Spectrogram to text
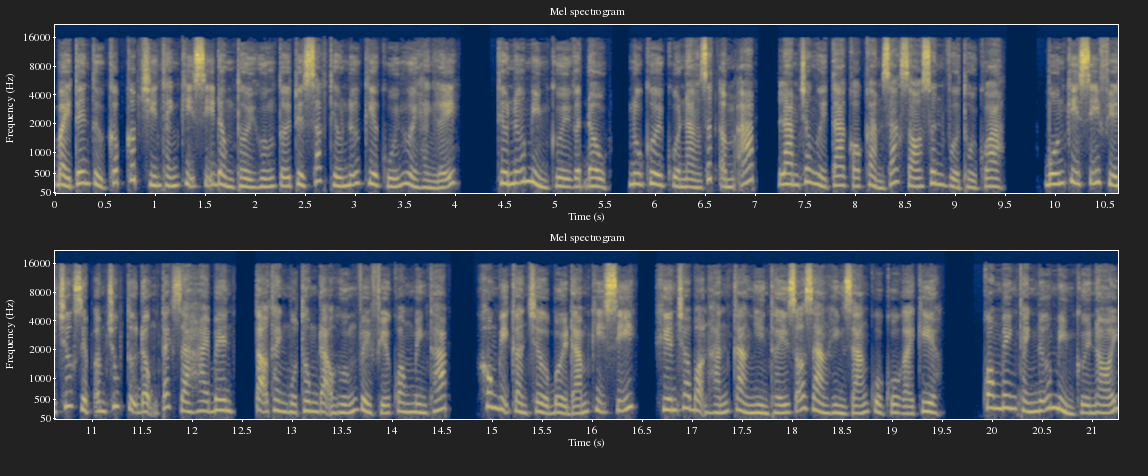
bảy tên tử cấp cấp 9 thánh kỵ sĩ đồng thời hướng tới tuyệt sắc thiếu nữ kia cúi người hành lễ. Thiếu nữ mỉm cười gật đầu, nụ cười của nàng rất ấm áp, làm cho người ta có cảm giác gió xuân vừa thổi qua. Bốn kỵ sĩ phía trước diệp âm trúc tự động tách ra hai bên, tạo thành một thông đạo hướng về phía quang minh tháp, không bị cản trở bởi đám kỵ sĩ, khiến cho bọn hắn càng nhìn thấy rõ ràng hình dáng của cô gái kia. Quang minh thánh nữ mỉm cười nói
